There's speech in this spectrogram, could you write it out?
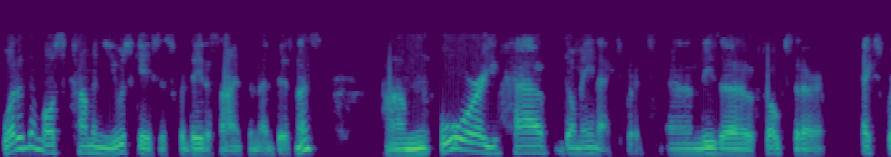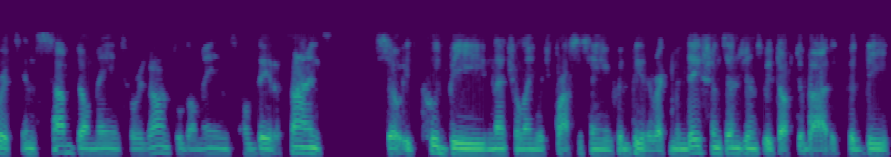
what are the most common use cases for data science in that business. Um, or you have domain experts, and these are folks that are experts in subdomains, horizontal domains of data science, so it could be natural language processing, it could be the recommendations engines we talked about, it could be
